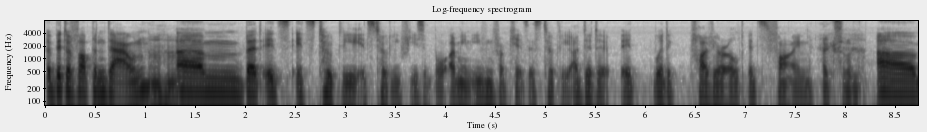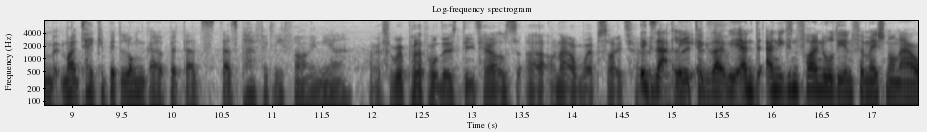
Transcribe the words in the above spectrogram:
a bit of up and down, Mm-hmm. um, but it's it's totally it's totally feasible. I mean, even for kids, it's totally. I did it, it with a five year old. It's fine. excellent. Um, it might take a bit longer, but that's that's perfectly fine. Yeah. All right, so we'll put up all those details uh, on our website. uh, exactly, exactly. And and you can find all the information on our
